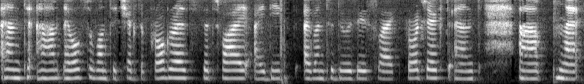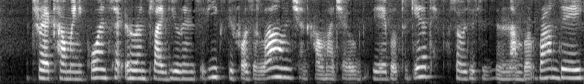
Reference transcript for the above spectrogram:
And um, I also want to check the progress. That's why I did I want to do this like project and uh, track how many coins I earned like during the weeks before the launch and how much I will be able to get. So this is the number one day.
